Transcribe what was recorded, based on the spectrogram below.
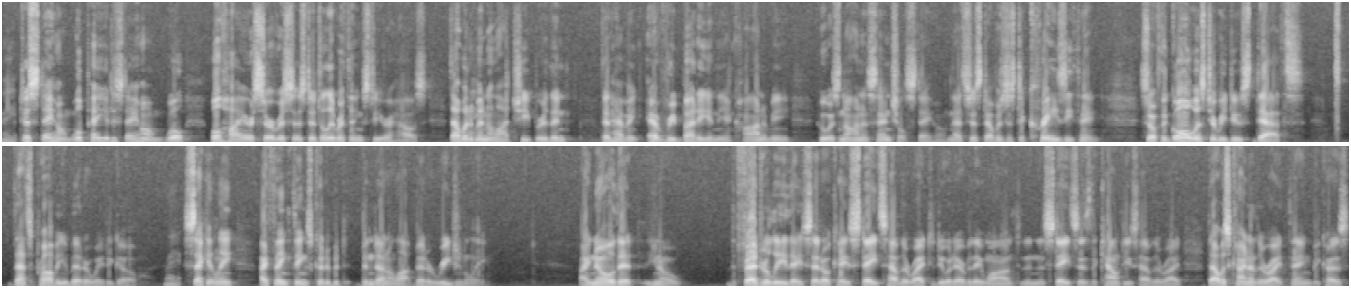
Right. Just stay home. We'll pay you to stay home. We'll, we'll hire services to deliver things to your house. That would have Right. been a lot cheaper than, than having everybody in the economy who is was non essential stay home. That's just, that was just a crazy thing. So if the goal was to reduce deaths, that's probably a better way to go. Right. Secondly, I think things could have been done a lot better regionally. I know that, you know, federally they said, okay, states have the right to do whatever they want, and then the state says the counties have the right. That was kind of the right thing because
